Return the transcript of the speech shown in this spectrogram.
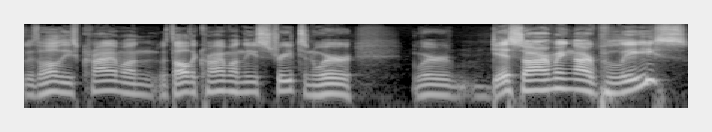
with all these crime on with all the crime on these streets, and we're we're disarming our police.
